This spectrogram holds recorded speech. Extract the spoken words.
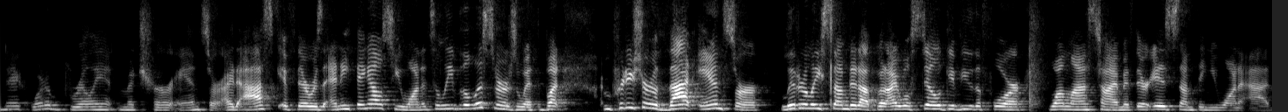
Nick, what a brilliant, mature answer. I'd ask if there was anything else you wanted to leave the listeners with, but I'm pretty sure that answer literally summed it up. But I will still give you the floor one last time if there is something you want to add.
